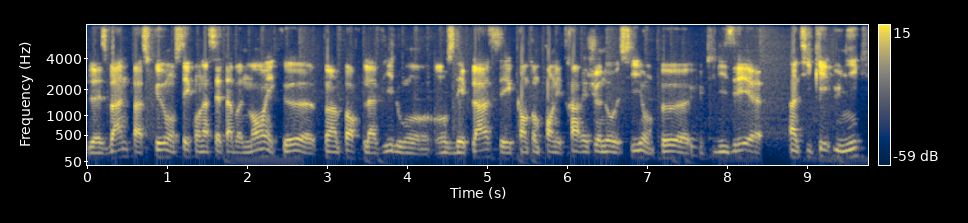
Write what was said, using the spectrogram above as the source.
de S-Bahn parce que on sait qu'on a cet abonnement et que peu importe la ville où on, se déplace et quand on prend les trains régionaux aussi, on peut utiliser un ticket unique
